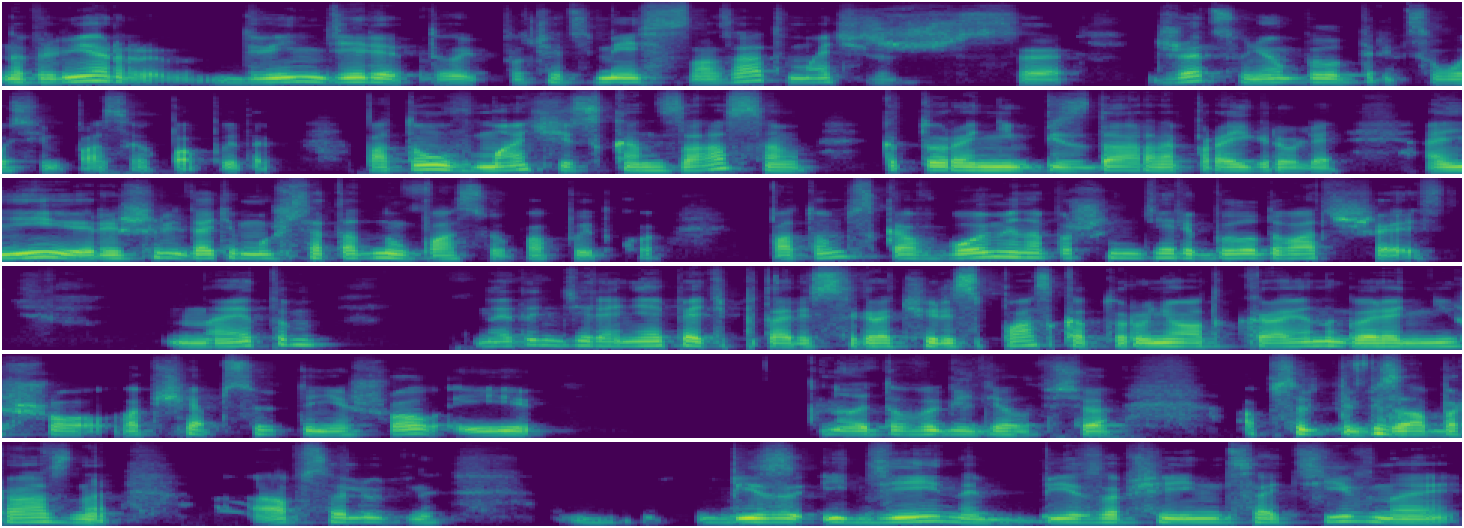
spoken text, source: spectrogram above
Например, две недели, получается, месяц назад в матче с Джетс у него было 38 пасовых попыток. Потом в матче с Канзасом, который они бездарно проигрывали, они решили дать ему 61 пасовую попытку. Потом с Ковбойми на прошлой неделе было 26. На этом на этой неделе они опять пытались сыграть через пас, который у него, откровенно говоря, не шел. Вообще абсолютно не шел. И но это выглядело все абсолютно безобразно, абсолютно безидейно, без вообще инициативно.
